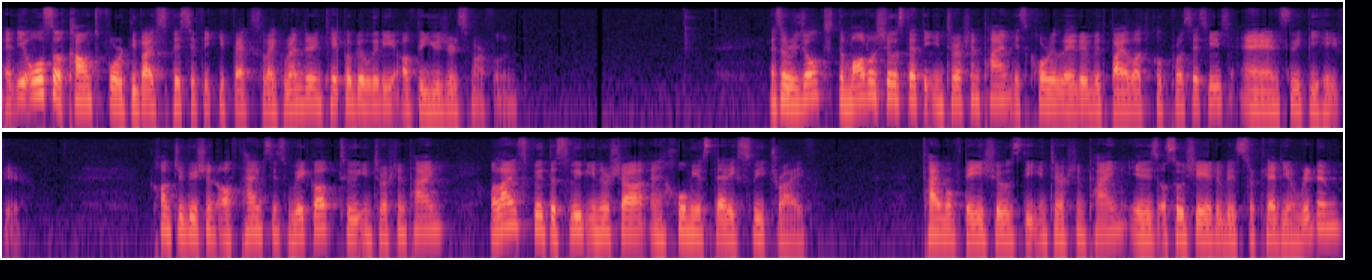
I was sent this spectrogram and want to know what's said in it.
And it also accounts for device-specific effects like rendering capability of the user's smartphone. As a result, the model shows that the interaction time is correlated with biological processes and sleep behavior. Contribution of time since wake up to interaction time aligns with the sleep inertia and homeostatic sleep drive. Time of day shows the interaction time is associated with circadian rhythm.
